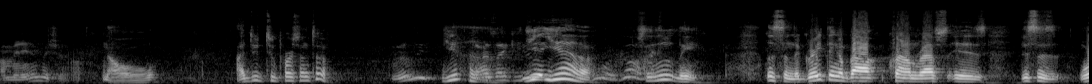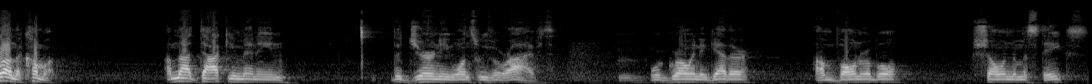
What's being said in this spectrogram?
I'm an amateur. No, I do two person too. Really? Yeah. Guys like you? Yeah, yeah. Oh. Absolutely. Listen, the great thing about Crown Refs is this is we're on the come up. I'm not documenting the journey once we've arrived. We're growing together. I'm vulnerable, showing the mistakes.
